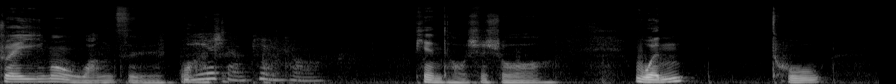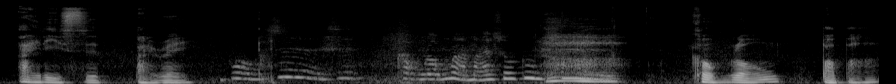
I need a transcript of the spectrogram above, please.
追梦王子》哇，你也讲片头，片头是说文图爱丽丝百瑞，不是是恐龙妈妈说故事。恐龙爸爸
